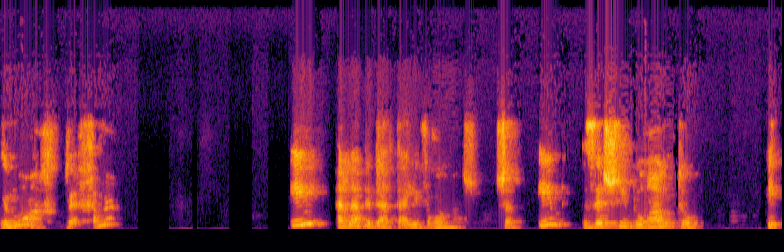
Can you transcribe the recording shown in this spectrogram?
זה מוח, זה חמה. היא עלה בדעתה לברוא משהו. עכשיו, אם זה שהיא בורא אותו, היא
